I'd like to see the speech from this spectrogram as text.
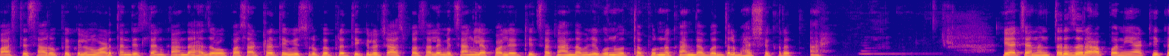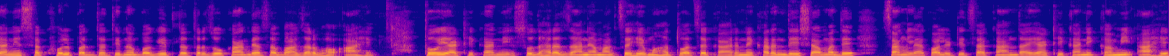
पाच ते सहा रुपये किलो वाढताना दिसला आणि कांदा हा जवळपास अठरा ते वीस रुपये प्रति किलोच्या आसपास आला. मी चांगल्या क्वालिटीचा कांदा म्हणजे गुणवत्तापूर्ण कांद्याबद्दल भाष्य करत आहे. याच्यानंतर जर आपण या ठिकाणी सखोल पद्धतीनं बघितलं तर जो कांद्याचा बाजारभाव आहे तो या ठिकाणी सुधारत जाण्यामागचं हे महत्त्वाचं कारण आहे. कारण देशामध्ये चांगल्या क्वालिटीचा कांदा या ठिकाणी कमी आहे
